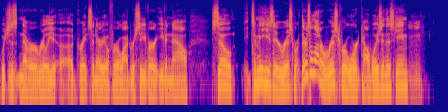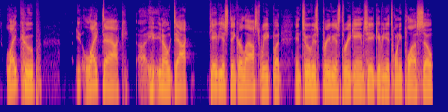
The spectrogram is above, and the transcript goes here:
which is never really a, a great scenario for a wide receiver, even now. So to me, he's a risk. There's a lot of risk reward Cowboys in this game, like Coop, like Dak. Uh, you know, Dak gave you a stinker last week, but in two of his previous three games, he had given you 20 plus. So,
